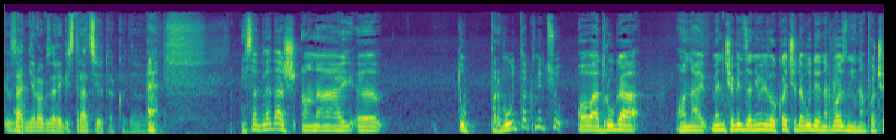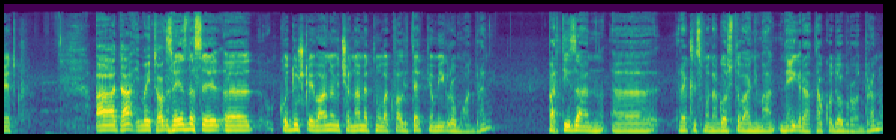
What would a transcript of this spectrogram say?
zadnji ja. rok za registraciju, tako da... E. I sad gledaš onaj, e, prvu utakmicu, ova druga, onaj, meni će biti zanimljivo ko će da bude nervozniji na početku. A, da, ima i toga. Zvezda se e, kod Duška Ivanovića nametnula kvalitetnijom igrom u odbrani. Partizan, e, rekli smo na gostovanjima, ne igra tako dobro odbranu.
